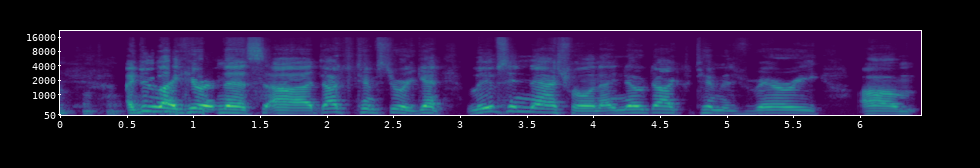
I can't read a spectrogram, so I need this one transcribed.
I do like hearing this. Uh, Dr. Tim Stewart again lives in Nashville, and I know Dr. Tim is very um,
